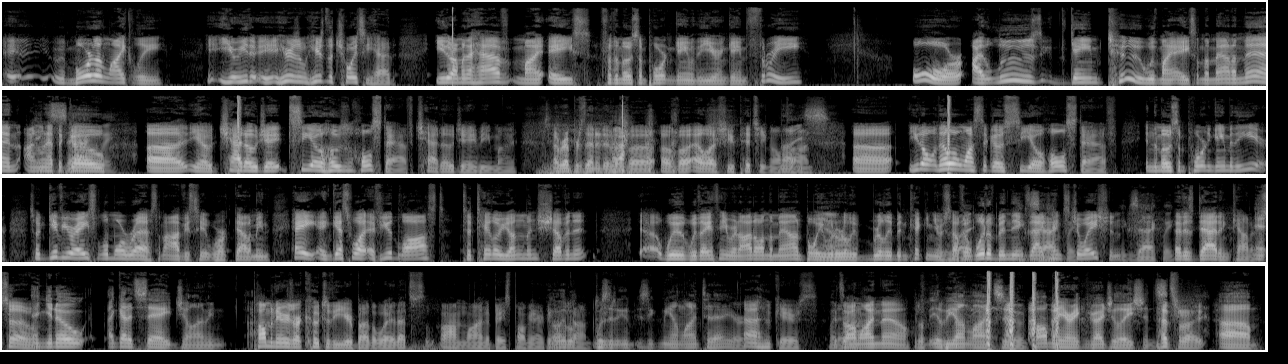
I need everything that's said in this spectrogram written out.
more than likely. You either here's here's the choice he had. Either I'm going to have my ace for the most important game of the year in Game Three, or I lose Game Two with my ace on the mound, and then I'm going to have to go. Uh, you know, Chad OJ, CO whole, whole staff, Chad OJ being my representative of uh, of uh, LSU pitching all Nice. time. Uh, you don't. No one wants to go CO whole staff in the most important game of the year. So give your ace a little more rest, and obviously it worked out. I mean, hey, and guess what? If you'd lost to Taylor Jungmann shoving it uh, with with Anthony Ranaudo on the mound, boy, you would have really really been kicking yourself. right. It would have been the exact same situation Exactly. that his dad encountered. And, so and you know, I got to say, John. I mean, Paul Mainieri is our coach of the year, by the way. That's online at baseballamerica.com. was it is it be online today or Ah, who cares? It's online now. it'll it'll be online soon? Paul Mainieri, congratulations. That's right. Um,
